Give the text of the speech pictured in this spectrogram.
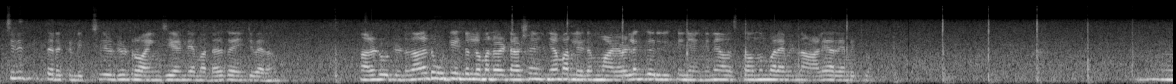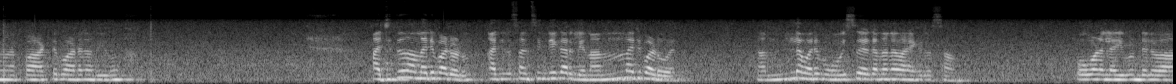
ഇച്ചിരി തിരക്കുണ്ട്. ഇച്ചിരി ഒരു ഡ്രോയിങ് ചെയ്യേണ്ടി ഞാൻ പറഞ്ഞത് കഴിഞ്ഞിട്ട് വരാം. നാളെ ഡ്യൂട്ടി ഉണ്ട്. നാളെ ഡ്യൂട്ടി ഉണ്ടല്ലോ മനോഹരേട്ട പക്ഷേ ഞാൻ പറഞ്ഞില്ല മഴവെള്ളം കയറി കഴിഞ്ഞാൽ എങ്ങനെ അവസ്ഥ ഒന്നും പറയാൻ പറ്റും നാളെ അറിയാൻ പറ്റും പാട്ട് പാടാൻ അറിയുമോ? അജിത് നന്നായിട്ട് പാടുപാടും അജിത് സൺസിന്റെ അറിയില്ലേ? നന്നായിട്ട് പാടുവാൻ നല്ല ഒരു വോയിസ് കേൾക്കാൻ തന്നെ ഭയങ്കര രസമാണ് പോവണം ലൈവ് ഉണ്ടല്ലോ ആ.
